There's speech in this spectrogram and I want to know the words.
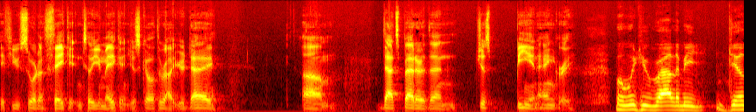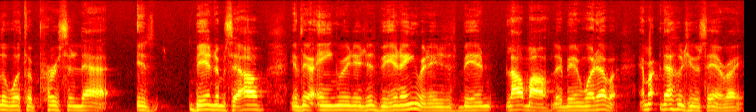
if you sort of fake it until you make it and just go throughout your day, um, that's better than just being angry. But would you rather be dealing with a person that is being themselves? If they're angry, they're just being angry. They're just being loudmouth. They're being whatever. Am I, that's what you were saying, right?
